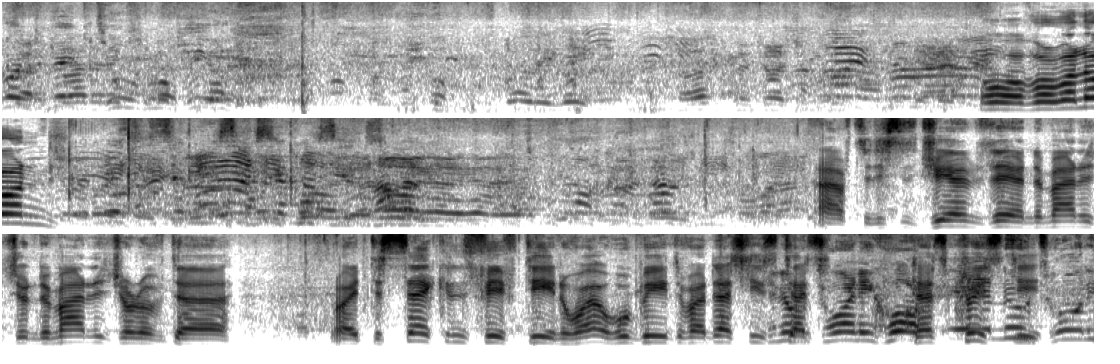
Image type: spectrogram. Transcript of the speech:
Going to bed, two of them up here. Over Walland. After this is James Lane, the manager, the manager of the. Right, the second 15. Well, who beat him? That's his. know That's, Tony Quarter- that's yeah, I Christie. Tony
